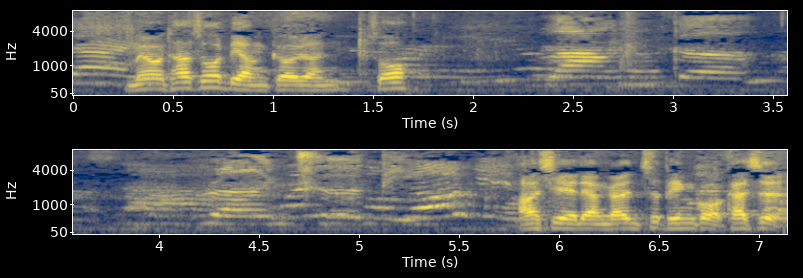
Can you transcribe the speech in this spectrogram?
在。没有，他说两个人说。两个人吃苹果。好，写两个人吃苹果，开始。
